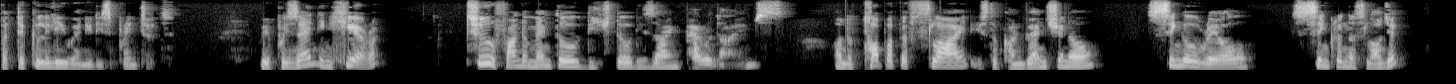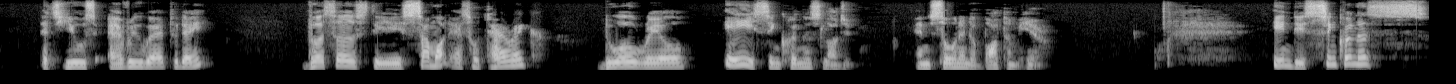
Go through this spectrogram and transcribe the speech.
particularly when it is printed. We present in here two fundamental digital design paradigms. On the top of the slide is the conventional single rail synchronous logic that's used everywhere today versus the somewhat esoteric dual rail asynchronous logic and shown at the bottom here. In the synchronous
